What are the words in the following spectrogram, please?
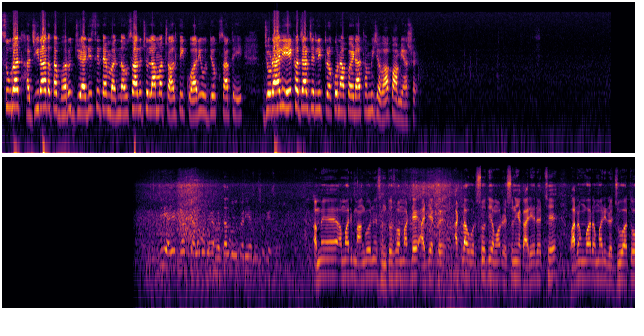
સુરત, હજીરા તથા ભરૂચ જીઆઈડીસી તેમજ નવસારી જિલ્લામાં ચાલતી ક્વારી ઉદ્યોગ સાથે જોડાયેલી એક હજાર જેટલી ટ્રકોના પૈડા થંભી જવા પામ્યા છે. હડતાલ પર ઉતર્યા છે. શું કહેશો? અમે અમારી માંગોને સંતોષવા માટે આજે આટલા વર્ષોથી અમારું રેશનિયા કાર્યરત છે. વારંવાર અમારી રજૂઆતો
